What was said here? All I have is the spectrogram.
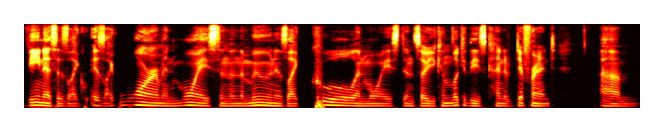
Venus is like is like warm and moist, and then the moon is like cool and moist. And so you can look at these kind of different um,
